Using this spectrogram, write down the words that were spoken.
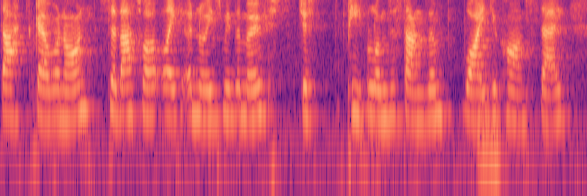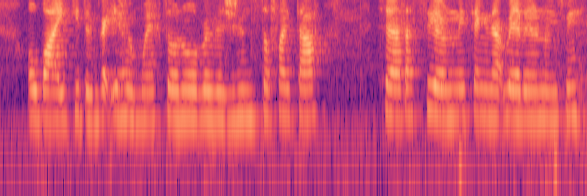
that's going on. So that's what like annoys me the most. Just people understanding why you mm. can't stay or why you don't get your homework done or revision and stuff like that. So that's the only thing that really annoys me.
